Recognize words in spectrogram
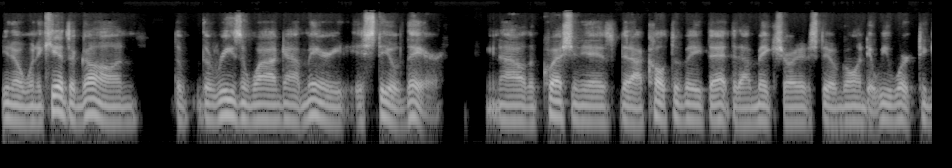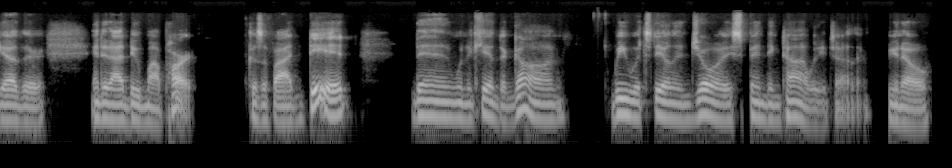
you know, when the kids are gone, the, the reason why I got married is still there. You know, the question is, did I cultivate that? Did I make sure that it's still going? Did we work together? And did I do my part? Because if I did, then when the kids are gone, we would still enjoy spending time with each other, you know.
